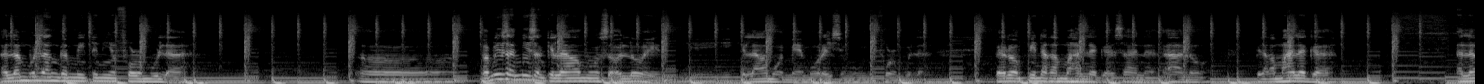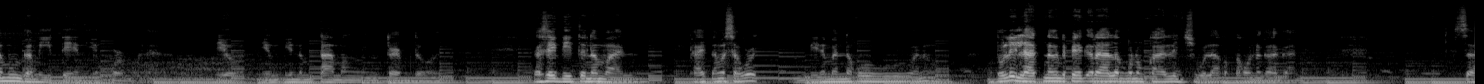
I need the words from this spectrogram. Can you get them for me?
alam mo lang gamitin yung formula. Uh, paminsan-minsan kailangan mo sa olohin, kailangan mo memorize yung formula. Pero ang pinakamahalaga sana, ah, ano, pinakamahalaga, alam mong gamitin yung formula. Yun, yun, yun ang tamang term doon. Kasi dito naman, kahit naman sa work, hindi naman ako, ano, Tuloy lahat ng pinag-aralan ko nung college, wala ka pa ako nagagamit. Sa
